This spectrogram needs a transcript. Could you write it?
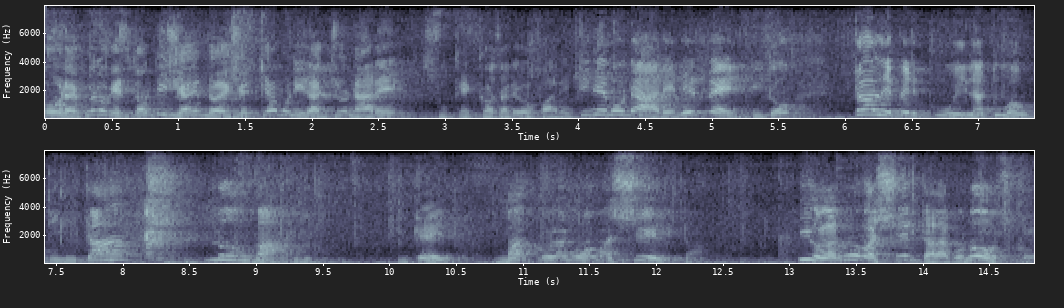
Ora, quello che sto dicendo è cerchiamo di ragionare su che cosa devo fare. Ti devo dare del reddito tale per cui la tua utilità non vari, ok? Ma con la nuova scelta. Io la nuova scelta la conosco,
